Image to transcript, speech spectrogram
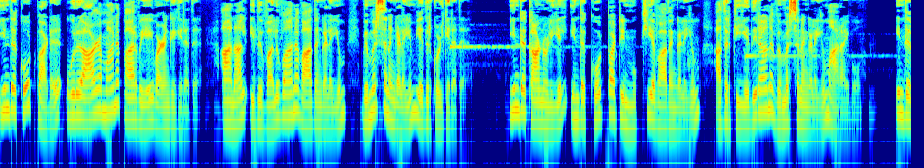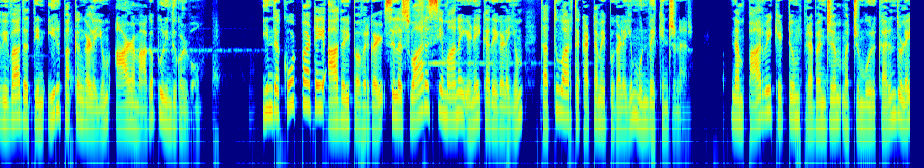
இந்த கோட்பாடு ஒரு ஆழமான பார்வையை வழங்குகிறது. ஆனால் இது வலுவான வாதங்களையும் விமர்சனங்களையும் எதிர்கொள்கிறது. இந்த காணொளியில் இந்த கோட்பாட்டின் முக்கிய வாதங்களையும் அதற்கு எதிரான விமர்சனங்களையும் ஆராய்வோம். இந்த விவாதத்தின் இரு பக்கங்களையும் ஆழமாக புரிந்து கொள்வோம் இந்த கோட்பாட்டை ஆதரிப்பவர்கள் சில சுவாரஸ்யமான இணைக்கதைகளையும் தத்துவார்த்த கட்டமைப்புகளையும் முன்வைக்கின்றனர். நம் பார்வை கெட்டும் பிரபஞ்சம் மற்றும் ஒரு கருந்துளை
